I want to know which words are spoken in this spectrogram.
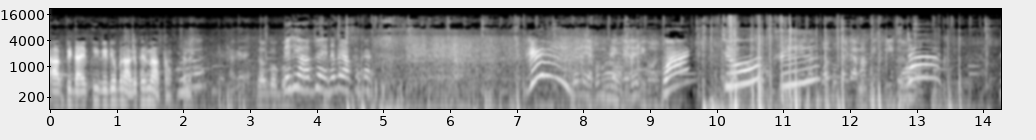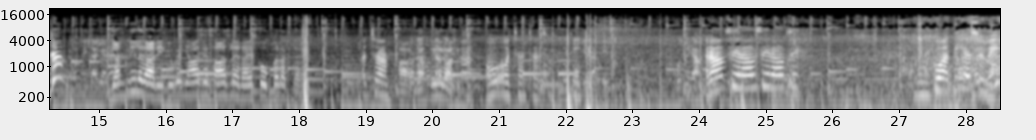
आपकी डाइव की वीडियो बना के फिर मैं आता हूँ। चलें। गो गो गो पहले आप जाए ना मैं आपके बना वन टू थ्री जंप नहीं लगा रही क्योंकि यहाँ से सांस लेना है इसको ऊपर रखना है। अच्छा। हाँ जंप नहीं लगा सकते। ओ अच्छा अच्छा अच्छा। ठीक है। आराम से आराम से आराम से। इनको आती है स्विमिंग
